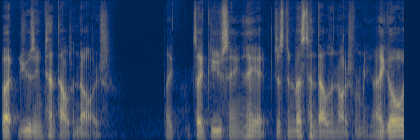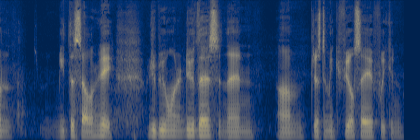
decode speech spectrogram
but using ten thousand dollars like it's like you saying hey just invest ten thousand dollars for me I go and meet the seller. Hey, would you be willing to do this? And then um, just to make you feel safe, we can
